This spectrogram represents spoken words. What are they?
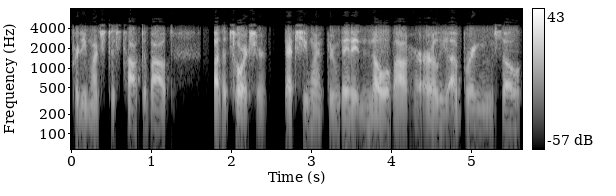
pretty much just talked about uh, the torture that she went through. They didn't know about her early upbringing, so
